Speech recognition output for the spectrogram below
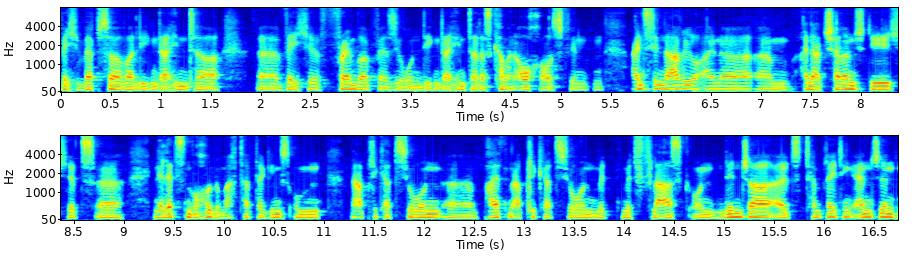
welche Webserver liegen dahinter, welche Framework-Versionen liegen dahinter, das kann man auch rausfinden. Ein Szenario einer, ähm, einer Challenge, die ich jetzt äh, in der letzten Woche gemacht habe, da ging es um eine Applikation, äh, Python-Applikation mit, mit Flask und Ninja als Templating Engine.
